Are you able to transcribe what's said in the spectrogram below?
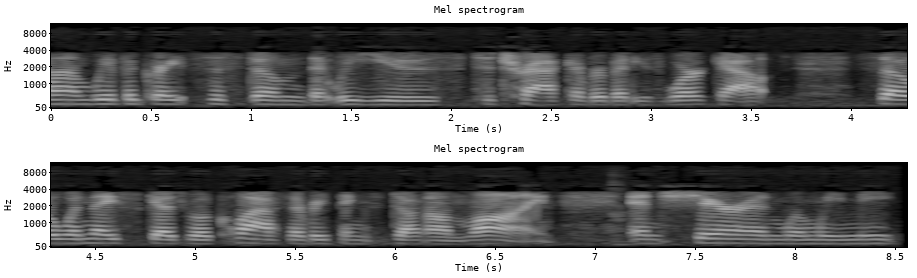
Um, we have a great system that we use to track everybody's workouts. So when they schedule a class, everything's done online. And Sharon, when we meet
